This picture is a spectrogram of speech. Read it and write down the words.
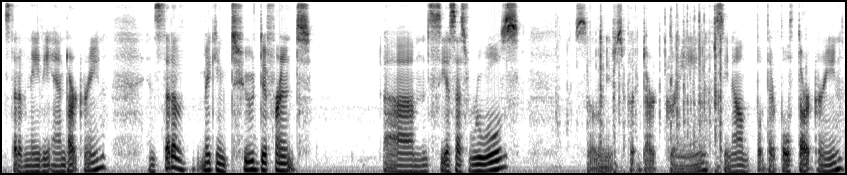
instead of navy and dark green. instead of making two different um, CSS rules, so let me just put dark green. See now they're both dark green,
